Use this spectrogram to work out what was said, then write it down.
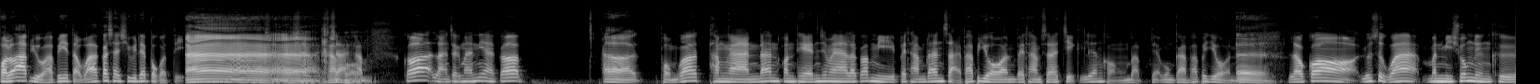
follow up อยู่ครับพี่แต่ว่าก็ใช้ชีวิตได้ปกติอ่าใช่ใช่ครับใช่ผมครับก็หลังจากนั้นเนี่ยก็เอ่อผมก็ทำงานด้านคอนเทนต์ใช่ไหมแล้วก็มีไปทำด้านสายภาพยนตร์ไปทำ strategic เรื่องของแบบเนี่ยวงการภาพยนตร์เออแล้วก็รู้สึกว่ามันมีช่วงหนึ่งคือ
